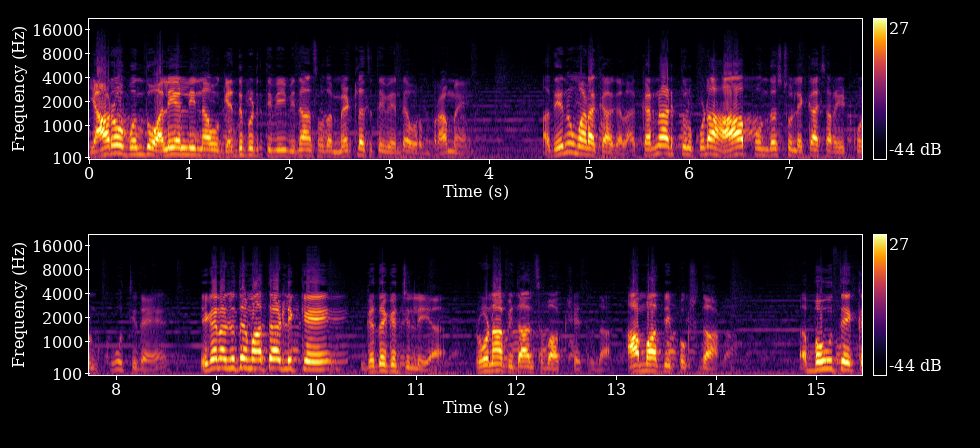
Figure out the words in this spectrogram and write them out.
ಯಾರೋ ಬಂದು ಅಲೆಯಲ್ಲಿ ನಾವು ಗೆದ್ದು ಬಿಡ್ತೀವಿ, ವಿಧಾನಸೌಧ ಮೆಟ್ಲತ್ತೀವಿ ಅಂದರೆ ಅವ್ರ ಭ್ರಮೆ. ಅದೇನೂ ಮಾಡೋಕ್ಕಾಗಲ್ಲ. ಕರ್ನಾಟಕದಲ್ಲೂ ಕೂಡ ಆಪ್ ಒಂದಷ್ಟು ಲೆಕ್ಕಾಚಾರ ಇಟ್ಕೊಂಡು ಕೂತಿದೆ. ಈಗ ನನ್ನ ಜೊತೆ ಮಾತಾಡಲಿಕ್ಕೆ ಗದಗ ಜಿಲ್ಲೆಯ ರೋಣ ವಿಧಾನಸಭಾ ಕ್ಷೇತ್ರದ ಆಮ್ ಆದ್ಮಿ ಪಕ್ಷದ ಬಹುತೇಕ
